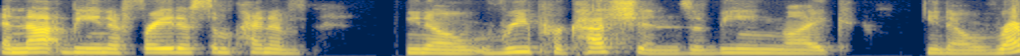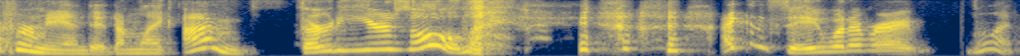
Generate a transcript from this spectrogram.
And not being afraid of some kind of you know, repercussions of being like, you know, reprimanded. I'm like, I'm 30 years old. I can say whatever I want.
